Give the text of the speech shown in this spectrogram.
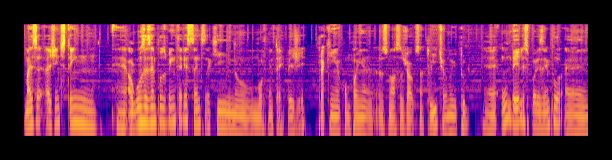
Mas a, a gente tem é, alguns exemplos bem interessantes aqui no movimento RPG, para quem acompanha os nossos jogos na Twitch ou no YouTube. É, um deles, por exemplo, é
